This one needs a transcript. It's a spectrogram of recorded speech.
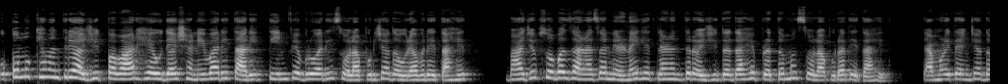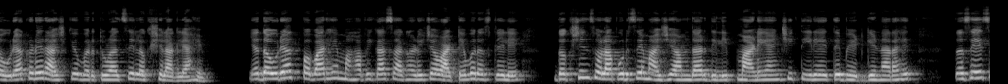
उपमुख्यमंत्री अजित पवार हे उद्या शनिवारी तारीख तीन फेब्रुवारी सोलापूरच्या दौऱ्यावर येत आहेत. भाजपसोबत जाण्याचा निर्णय घेतल्यानंतर अजितदादा हे प्रथमच सोलापुरात येत आहेत. त्यामुळे त्यांच्या दौऱ्याकडे राजकीय वर्तुळाचे लक्ष लागले आहे. या दौऱ्यात पवार हे महाविकास आघाडीच्या वाटेवर असलेले दक्षिण सोलापूरचे माजी आमदार दिलीप माने यांची तीर येथे भेट घेणार आहेत. तसेच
